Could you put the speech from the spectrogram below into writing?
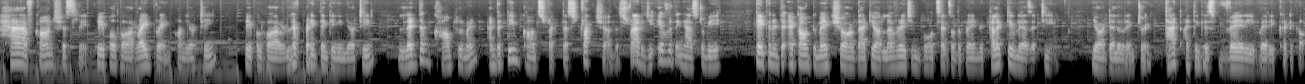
have consciously people who are right brain on your team, people who are left brain thinking in your team. Let them complement and the team construct, the structure, the strategy, everything has to be taken into account to make sure that you are leveraging both sides of the brain collectively as a team. you're delivering to it. That I think is very, very critical.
